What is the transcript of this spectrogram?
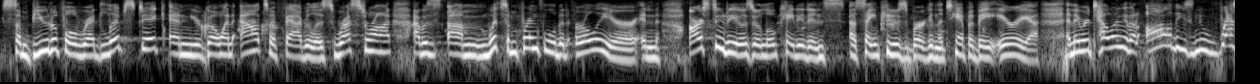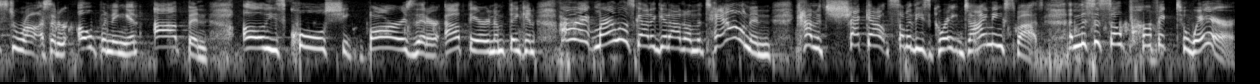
some beautiful red lipstick, and you're going out to a fabulous restaurant. I was um, with some friends a little bit earlier, and our studios are located in uh, St. Petersburg in the Tampa Bay area, and they were telling me about all these new restaurants that are opening and up, and all these cool chic bars that are out there. And I'm thinking, all right, Marlo's got to get out on the town and kind of check out some of these great dining spots. And this is so perfect to wear.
